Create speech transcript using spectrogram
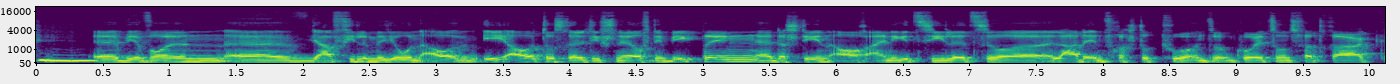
mhm. äh, wir wollen äh, ja viele Millionen E-Autos relativ schnell auf den Weg bringen. Äh, da stehen auch einige Ziele zur Ladeinfrastruktur und so im Koalitionsvertrag.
